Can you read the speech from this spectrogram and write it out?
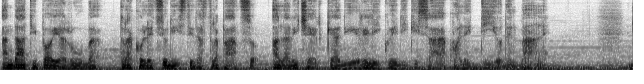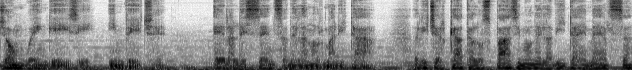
andati poi a ruba tra collezionisti da strapazzo alla ricerca di reliquie di chissà quale dio del male. John Wayne Gacy, invece, era l'essenza della normalità, ricercata lo spasimo nella vita emersa,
